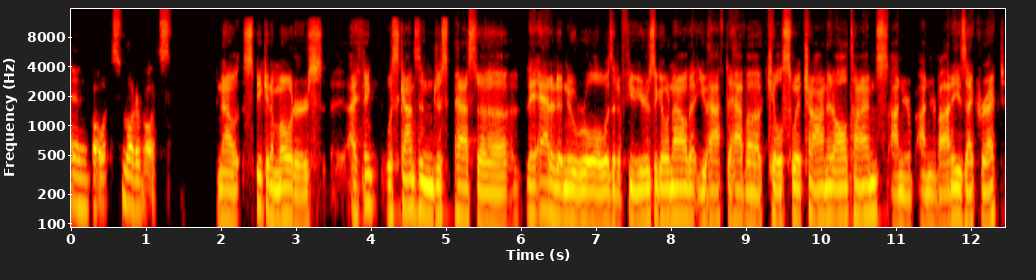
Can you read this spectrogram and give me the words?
in boats, motorboats. Now, speaking of motors, I think Wisconsin just passed a. They added a new rule. Was it a few years ago now that you have to have a kill switch on at all times on your on your body? Is that correct?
